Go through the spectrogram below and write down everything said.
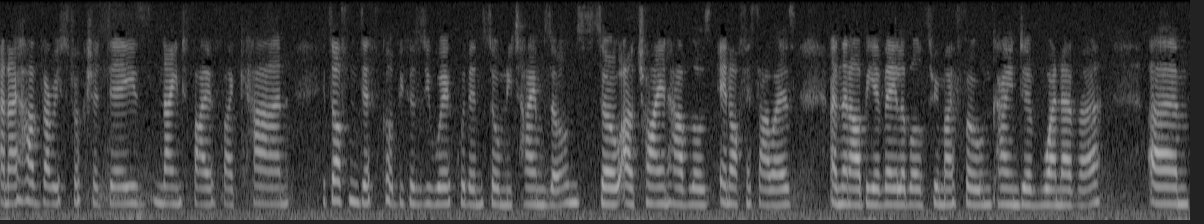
and I have very structured days, nine to five if I can. It's often difficult because you work within so many time zones. So I'll try and have those in office hours, and then I'll be available through my phone kind of whenever. Um,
